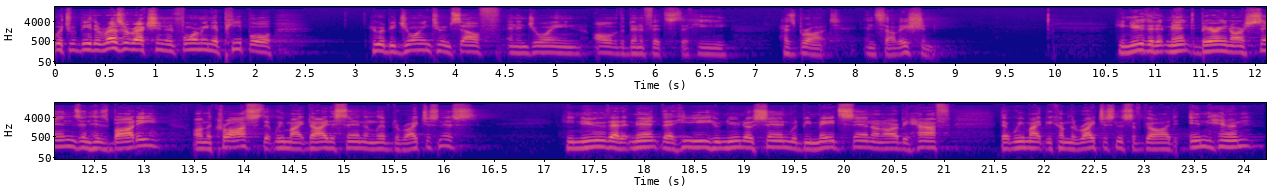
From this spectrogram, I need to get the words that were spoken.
which would be the resurrection and forming a people who would be joined to himself and enjoying all of the benefits that he has brought in salvation. He knew that it meant bearing our sins in his body on the cross that we might die to sin and live to righteousness. He knew that it meant that he who knew no sin would be made sin on our behalf, that we might become the righteousness of God in him.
